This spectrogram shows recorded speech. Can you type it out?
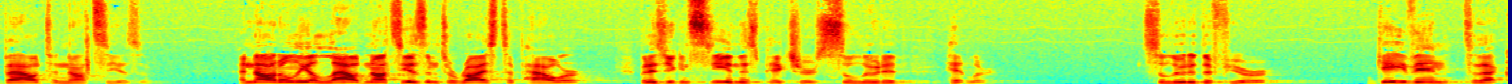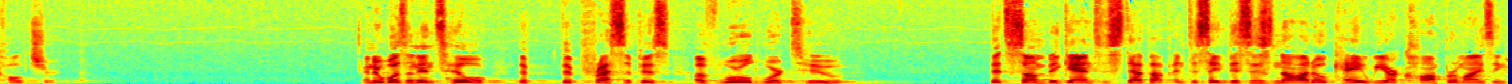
bowed to Nazism. And not only allowed Nazism to rise to power, but as you can see in this picture, saluted Hitler, saluted the Fuhrer, gave in to that culture. And it wasn't until the, the precipice of World War II that some began to step up and to say, This is not okay. We are compromising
